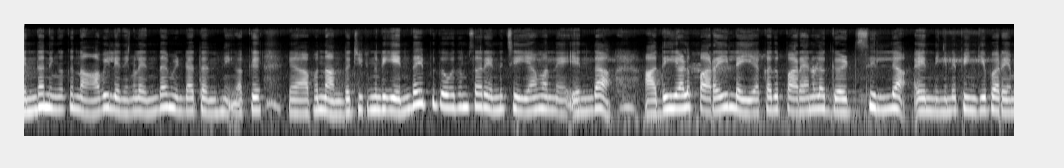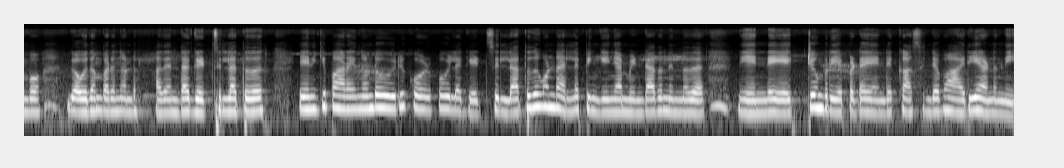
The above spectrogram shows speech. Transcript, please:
എന്താ നിങ്ങൾക്ക് നാവില്ലേ? നിങ്ങൾ എന്താ മിണ്ടാത്ത? നിങ്ങൾക്ക് അപ്പോൾ നന്ദജിക്കുന്നുണ്ട് എന്താ ഇപ്പോൾ ഗൗതം സാർ എന്നെ ചെയ്യാൻ വന്നേ? എന്താ? അത് ഇയാൾ പറയില്ല ഇയാൾക്കത് പറയാനുള്ള ഗഡ്സ് ഇല്ല എന്നിങ്ങനെ പിങ്കി പറയുമ്പോൾ ഗൗതം പറയുന്നുണ്ട് അതെന്താ ഗഡ്സ് ഇല്ലാത്തത്? എനിക്ക് പറയുന്നുണ്ട് ഒരു കുഴപ്പമില്ല ഗഡ്സ് ഇല്ലാത്തത് കൊണ്ടല്ല പിങ്കി ഞാൻ മിണ്ടാതെ നിന്നത്. എന്റെ ഏറ്റവും പ്രിയപ്പെട്ട എന്റെ കസിന്റെ ഭാര്യയാണ് നീ.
